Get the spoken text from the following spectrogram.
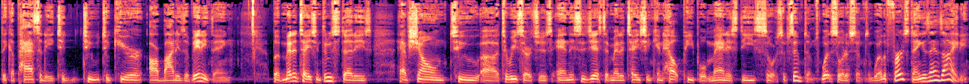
the capacity to, to, to cure our bodies of anything. But meditation through studies have shown to uh, to researchers, and they suggest that meditation can help people manage these sorts of symptoms. What sort of symptoms? Well, the first thing is anxiety.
